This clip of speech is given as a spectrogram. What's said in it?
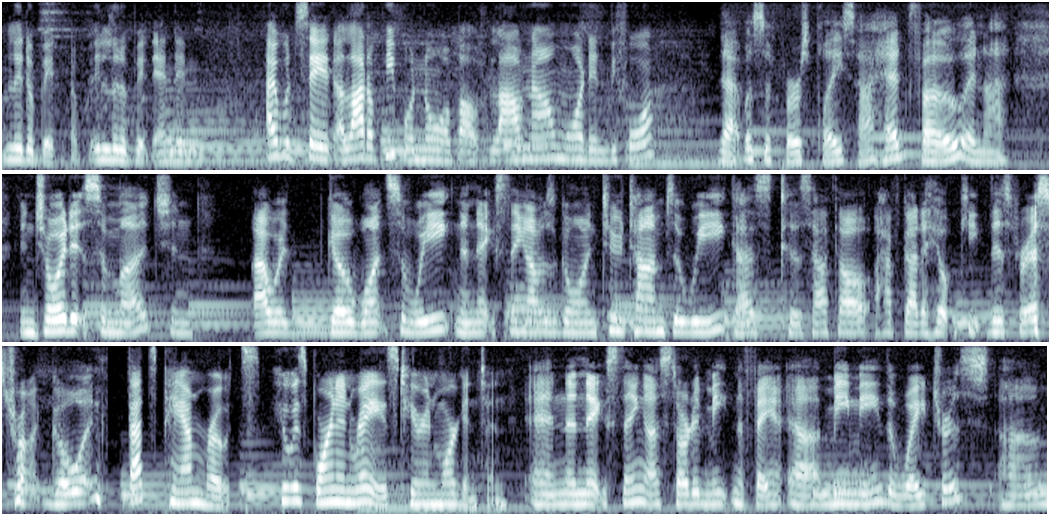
a little bit, a little bit. And then I would say a lot of people know about Lao now more than before. That was the first place I had pho, and I enjoyed it so much. And I would go once a week, and the next thing I was going two times a week because I thought I've got to help keep this restaurant going. That's Pam Rotes, who was born and raised here in Morganton. And the next thing I started meeting the fam- uh, Mimi, the waitress, um,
